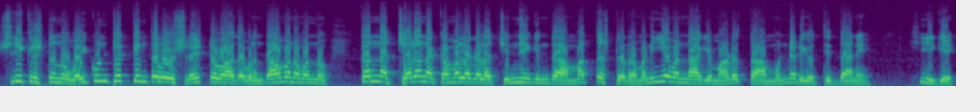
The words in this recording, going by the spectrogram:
ಶ್ರೀಕೃಷ್ಣನು ವೈಕುಂಠಕ್ಕಿಂತಲೂ ಶ್ರೇಷ್ಠವಾದ ವೃಂದಾವನವನ್ನು ತನ್ನ ಚರಣ ಕಮಲಗಳ ಚಿಹ್ನೆಗಿಂದ ಮತ್ತಷ್ಟು ರಮಣೀಯವನ್ನಾಗಿ ಮಾಡುತ್ತಾ ಮುನ್ನಡೆಯುತ್ತಿದ್ದಾನೆ. ಹೀಗೆ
